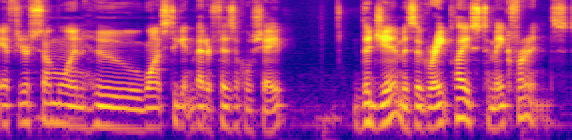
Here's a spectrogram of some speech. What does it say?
If you're someone who wants to get in better physical shape, the gym is a great place to make friends.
